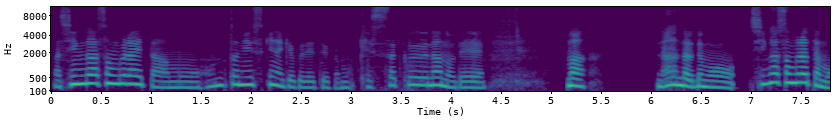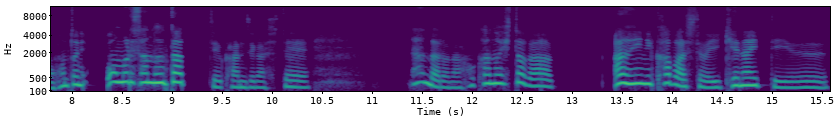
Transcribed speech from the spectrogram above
まあ、シンガーソングライターも本当に好きな曲でというかもう傑作なのでまあなんだろうでもシンガーソングライターも本当に大森さんの歌っていう感じがしてなんだろうな他の人が安易にカバーしてはいけないっていう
